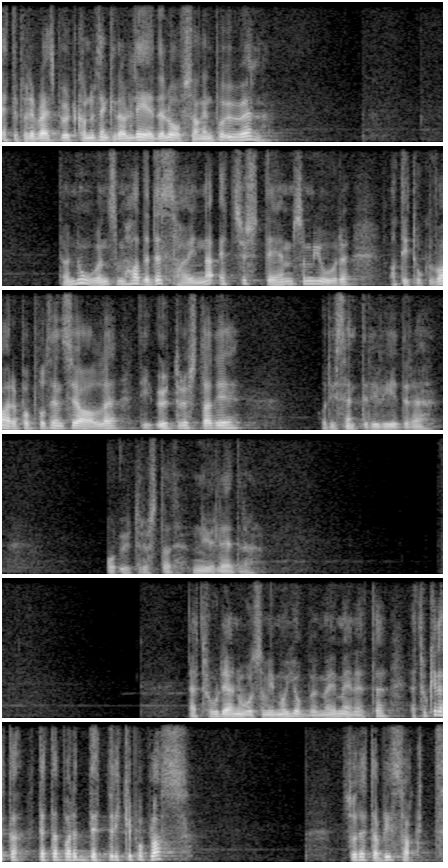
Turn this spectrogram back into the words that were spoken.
Etterpå ble jeg spurt kan du tenke deg å lede lovsangen på UL. Det var noen som hadde designa et system som gjorde at de tok vare på potensialet, de utrusta de, og de sendte de videre og utrusta nye ledere. Jeg tror det er noe som vi må jobbe med i menigheter. Jeg tror ikke dette, dette bare detter ikke på plass. Så dette blir sagt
